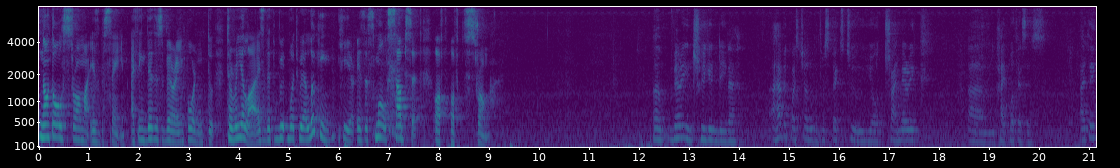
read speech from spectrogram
not all stroma is the same. I think this is very important to, to realize that we, what we are looking here is a small subset of, of stroma. Um, very intriguing data. I have a question with respect to your trimeric um, hypothesis. I think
